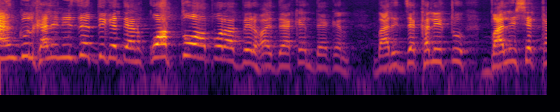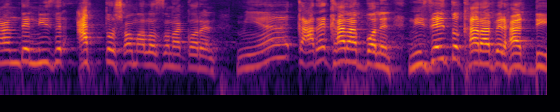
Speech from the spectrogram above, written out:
আঙ্গুল খালি নিজের দিকে দেন। কত অপরাধ বের হয়। দেখেন দেখেন। বাড়ির যে খালি একটু বালিশে কান্দে নিজের আত্মসমালোচনা করেন। মিয়া, কারে খারাপ বলেন? নিজেই তো খারাপের হাড্ডি,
